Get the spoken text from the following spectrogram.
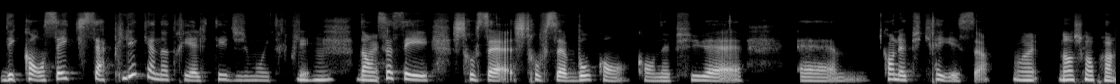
des conseils qui s'appliquent à notre réalité de jumeaux et triplets. Donc, ça, c'est je trouve ça, je trouve ça beau qu'on a pu euh, euh, qu'on a pu créer ça. Oui, non, je comprends.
